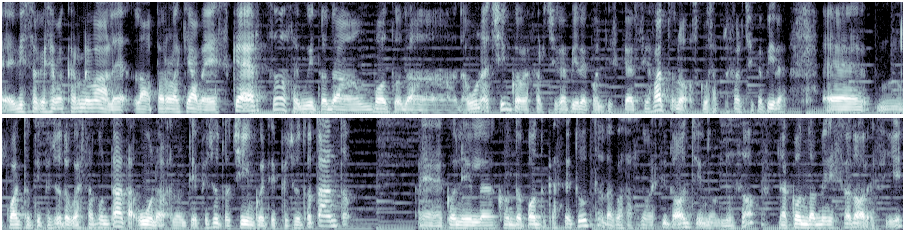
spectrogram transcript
eh, visto che siamo a carnevale, la parola chiave è scherzo, seguito da un voto da, da 1 a 5 per farci capire quanti scherzi hai fatto. No, scusa, per farci capire eh, quanto ti è piaciuta questa puntata. 1 non ti è piaciuto, 5 ti è piaciuto tanto. Eh, con il Condo Podcast è tutto, da cosa sono vestito oggi non lo so, da Condo Amministratore sì,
